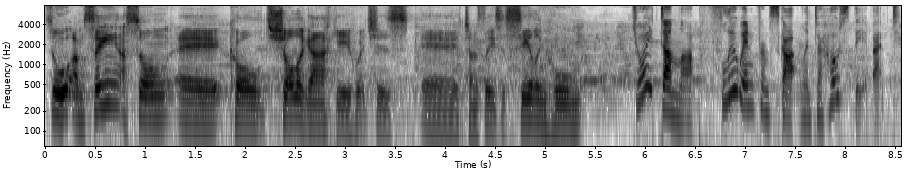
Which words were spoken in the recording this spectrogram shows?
So I'm singing a song uh, called Sholagaki, which is uh, translates as Sailing Home. Joy Dunlop flew in from Scotland to host the event.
